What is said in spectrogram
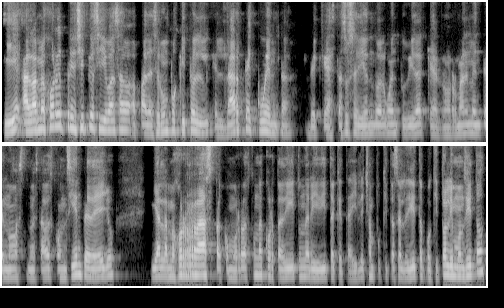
Y a lo mejor al principio sí vas a, padecer un poquito el, darte cuenta de que está sucediendo algo en tu vida que normalmente no, no estabas consciente de ello. Y a lo mejor raspa, como raspa una cortadita, una heridita que te ahí le echan poquita saladita, poquito limoncito.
